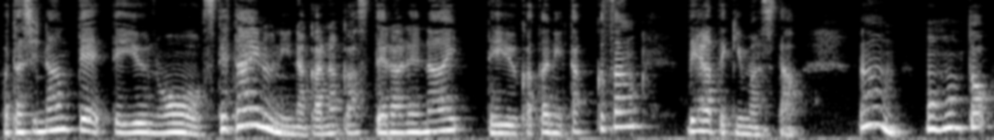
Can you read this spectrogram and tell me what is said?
私なんてっていうのを捨てたいのになかなか捨てられないっていう方にたくさん出会ってきました。うん、もうほんと、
